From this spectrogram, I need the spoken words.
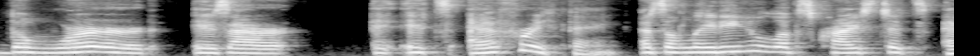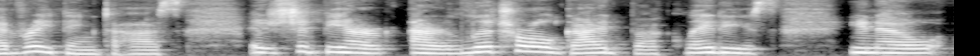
the word is our it's everything. As a lady who loves Christ, it's everything to us. It should be our, our literal guidebook. Ladies, you know,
